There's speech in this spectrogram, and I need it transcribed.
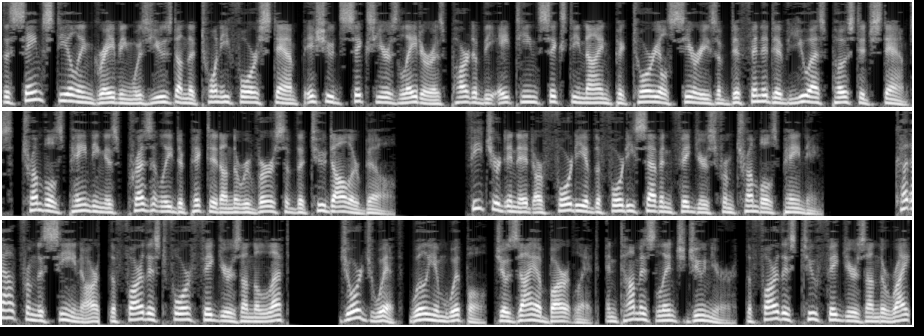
The same steel engraving was used on the 24 stamp issued six years later as part of the 1869 pictorial series of definitive U.S. postage stamps. Trumbull's painting is presently depicted on the reverse of the $2 bill. Featured in it are 40 of the 47 figures from Trumbull's painting. Cut out from the scene are, the farthest four figures on the left George Wythe, William Whipple, Josiah Bartlett, and Thomas Lynch, Jr., the farthest two figures on the right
